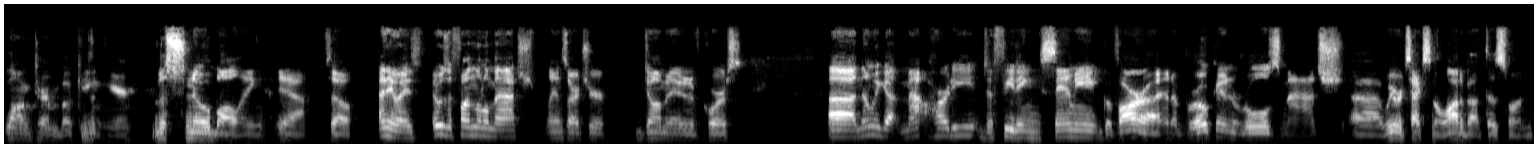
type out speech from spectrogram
long term booking here. the snowballing. Yeah. So, anyways, it was a fun little match. Lance Archer dominated, of course. Uh, and then we got Matt Hardy defeating Sammy Guevara in a broken rules match. Uh, we were texting a lot about this one.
